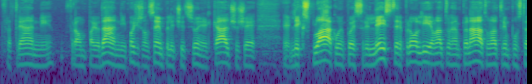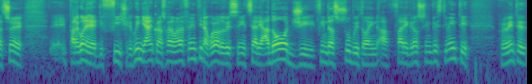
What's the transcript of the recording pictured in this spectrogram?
fra tre anni, fra un paio d'anni, poi ci sono sempre le eccezioni nel calcio, c'è eh, l'exploit come può essere l'Ester, però lì è un altro campionato, un'altra impostazione, eh, il paragone è difficile, quindi anche una squadra come la Fiorentina, qualora dovesse iniziare ad oggi, fin da subito, a, in, a fare grossi investimenti, probabilmente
